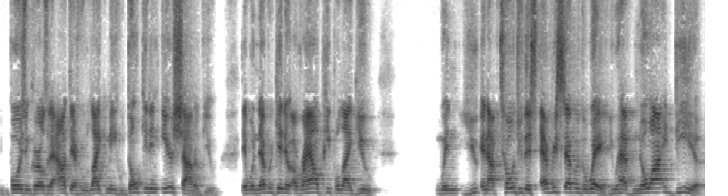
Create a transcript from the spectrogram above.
boys and girls that are out there who like me, who don't get an earshot of you. They will never get around people like you. When you, and I've told you this every step of the way, you have no idea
